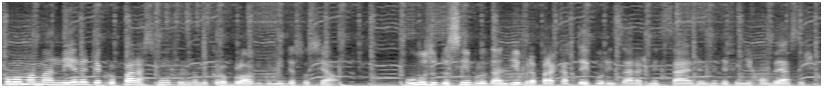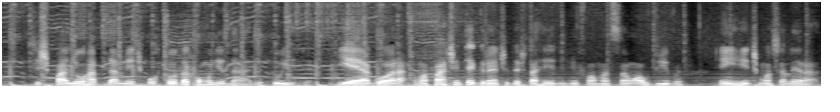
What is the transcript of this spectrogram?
como uma maneira de agrupar assuntos no microblog de mídia social. O uso do símbolo da Libra para categorizar as mensagens e definir conversas se espalhou rapidamente por toda a comunidade Twitter e é agora uma parte integrante desta rede de informação ao vivo em ritmo acelerado.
